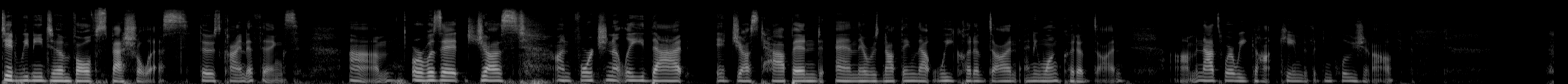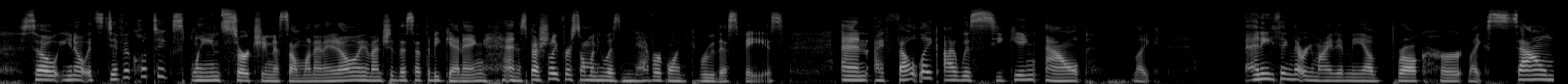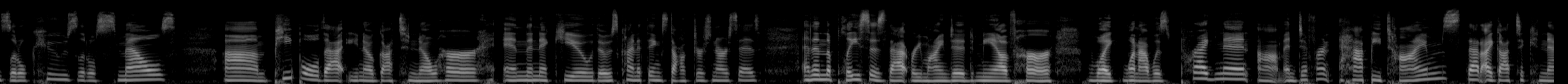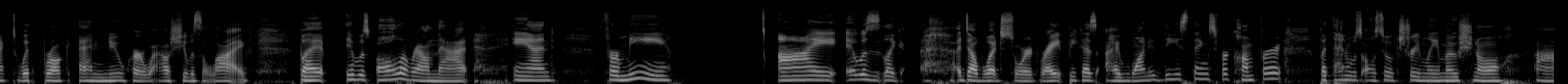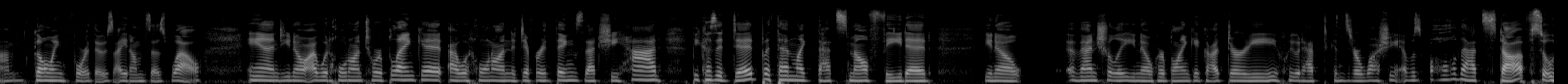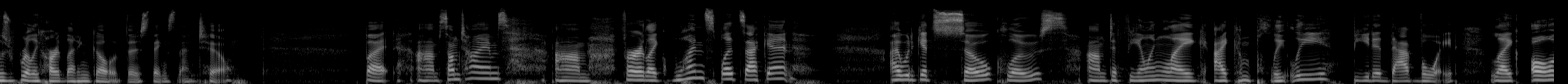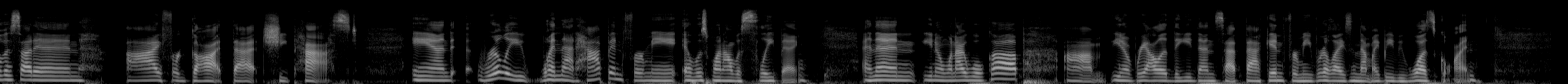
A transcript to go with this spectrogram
Did we need to involve specialists? Those kind of things. Um, or was it just unfortunately that it just happened and there was nothing that we could have done, anyone could have done? Um, and that's where we got, came to the conclusion of. So, you know, it's difficult to explain searching to someone. And I know I mentioned this at the beginning, and especially for someone who has never gone through this phase. And I felt like I was seeking out like anything that reminded me of Brooke, her like sounds, little cues, little smells, um, people that, you know, got to know her in the NICU, those kind of things, doctors, nurses. And then the places that reminded me of her, like when I was pregnant um, and different happy times that I got to connect with Brooke and knew her while she was alive. But it was all around that. And for me, I it was like a double-edged sword, right? Because I wanted these things for comfort, but then it was also extremely emotional um, going for those items as well. And you know, I would hold on to her blanket, I would hold on to different things that she had because it did, but then like that smell faded. You know, eventually, you know, her blanket got dirty. We would have to consider washing it. It was all that stuff, so it was really hard letting go of those things then too. But um, sometimes, um, for like one split second, I would get so close um, to feeling like I completely beaded that void. Like all of a sudden, I forgot that she passed. And really, when that happened for me, it was when I was sleeping. And then, you know, when I woke up, um, you know, reality then sat back in for me, realizing that my baby was gone.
